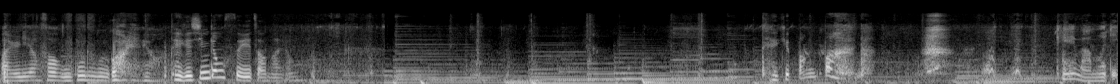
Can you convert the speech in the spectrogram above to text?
말려서 우글우글거리며 되게 신경 쓰이잖아요. 되게 빵빵하다. 이렇게 마무리.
